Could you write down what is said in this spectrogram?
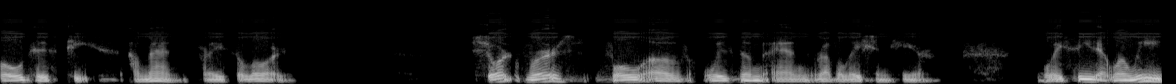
holds his peace. Amen. Praise the Lord. Short verse full of wisdom and revelation here. We see that when we,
